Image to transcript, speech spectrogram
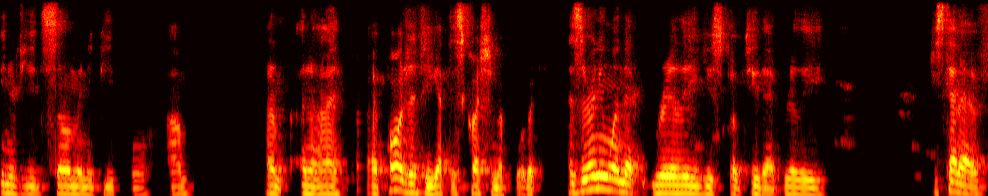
interviewed so many people. Um, um, and I, I apologize if you got this question before, but is there anyone that really you spoke to that really just kind of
